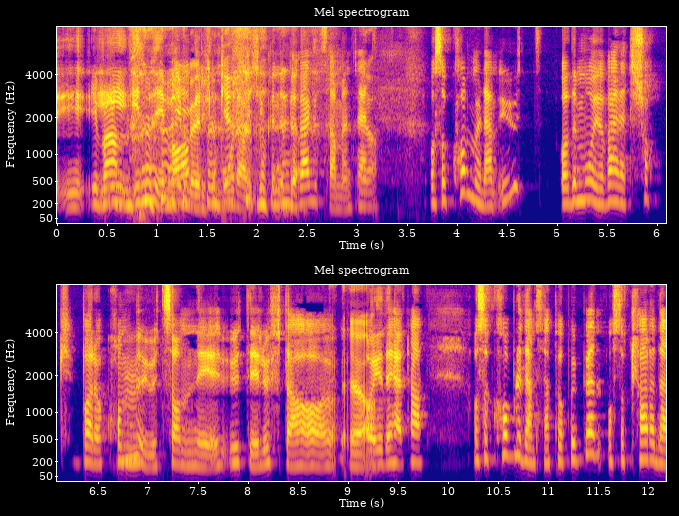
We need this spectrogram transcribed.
i, magen mørket. til mora og ikke kunne beveget seg omtrent. Ja. Og så kommer de ut, og det må jo være et sjokk bare å komme ut sånn i, ute i lufta og, Ja. og i det hele tatt. Og så kobler de seg på puppen, og så klarer de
